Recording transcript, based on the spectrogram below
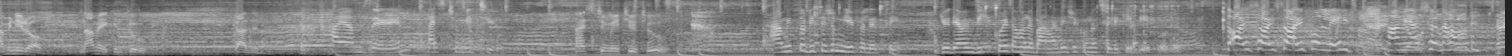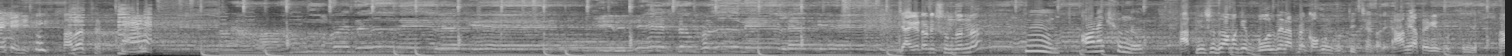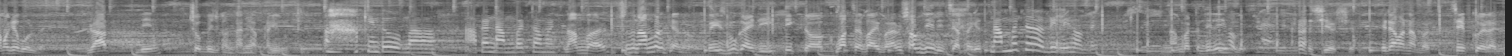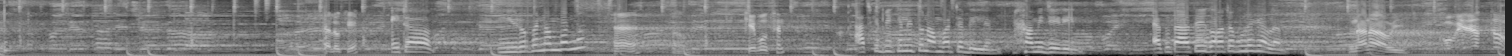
আমি নীরব নামে কিন্তু কাজে না। Hi I am Zerin nice to meet you nice to meet you too আমি তো ডিসিশন নিয়ে ফেলেছি। যদি আমি বিয়ে করি তাহলে বাংলাদেশে কোনো ছেলেকে বিয়ে করব। Sorry sorry sorry for late আমি আসলে ভালো আছেন হ্যাঁ হ্যাঁ। জায়গাটা অনেক সুন্দর না? হুম অনেক সুন্দর। আপনি শুধু আমাকে বলবেন আপনার কখন ঘুরতে ইচ্ছা করে। আমি আপনাকে ঘুরতে। আমাকে বলবেন। রাত দিন চব্বিশ ঘণ্টা আমি আপনাকে ঘুরতে। কিন্তু আপনার নাম্বার তো আমার নাম্বার? শুধু নাম্বার কেন? ফেসবুক আইডি টিকটক হোয়াটসঅ্যাপ ভাইবার আমি সব দিয়ে দিচ্ছি আপনাকে। নাম্বারটা দিলেই হবে। নাম্বারটা দিলেই হবে? শিওর শিওর এটা আমার নাম্বার সেভ করে রাখবেন। হ্যালো কে? এটা নীরবের নাম্বার না? হ্যাঁ। কে বলছেন? আজকে বিকেলে তো নাম্বারটা দিলেন আমি জেরিন। এত তাড়াতাড়ি গলাটা ভুলে গেলাম। না না ওই গভীর রাত তো।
